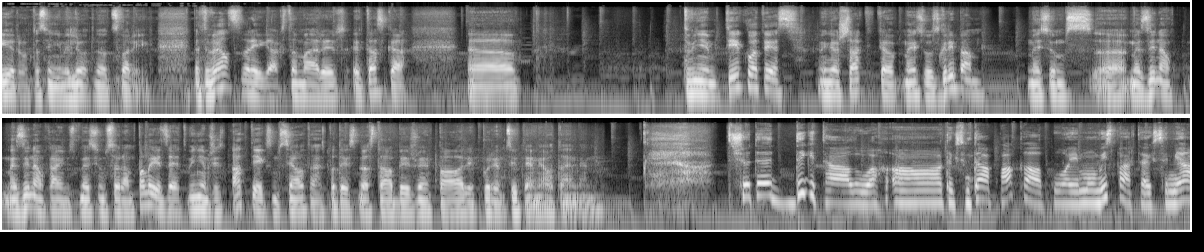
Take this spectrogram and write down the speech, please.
ir, un tas viņam ir ļoti, ļoti svarīgi. Bet vēl svarīgāks tomēr ir, ir tas, ka uh, tu viņiem tiekoties, vienkārši saki, ka mēs jūs gribam. Mēs, jums, mēs, zinām, mēs zinām, kā jums, mēs jums varam palīdzēt. Viņam šis attieksmes jautājums patiesībā stāv bieži vien pāri jebkuriem citiem jautājumiem šo digitālo teiksim, tā, pakalpojumu un vispār teiksim, jā,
